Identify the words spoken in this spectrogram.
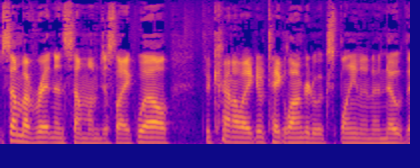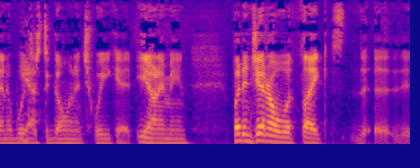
some I've written and some I'm just like, well, they're kind of like it would take longer to explain in a note than it would Yeah. just to go in and tweak it. You know what I mean? But in general, with like uh,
